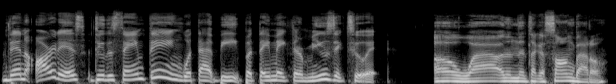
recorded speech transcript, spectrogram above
Then artists do the same thing with that beat, but they make their music to it. Oh wow. And then it's like a song battle.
